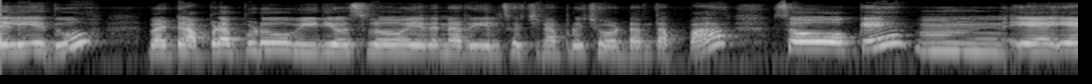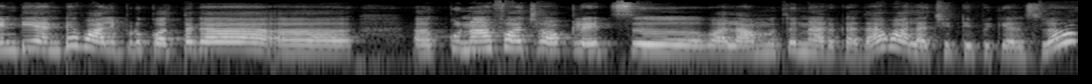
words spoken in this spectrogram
తెలియదు. బట్ అప్పుడప్పుడు వీడియోస్లో ఏదైనా రీల్స్ వచ్చినప్పుడు చూడడం తప్ప. సో ఓకే. ఏ- ఏంటి అంటే వాళ్ళు ఇప్పుడు కొత్తగా కునాఫా చాక్లెట్స్ వాళ్ళు అమ్ముతున్నారు కదా వాళ్ళ చిట్టి పికెల్స్లో.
